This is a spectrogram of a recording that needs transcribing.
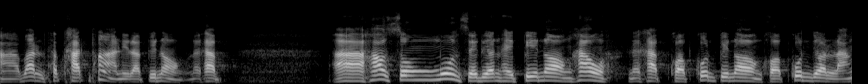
หาวันทัดๆมานี่แหละพี่น้องนะครับอ่าเฮาส่งมูลเสเดือนให้พี่น้องเฮานะครับ ขอบคุณพี่น้อง ขอบคุณย้อนหลัง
